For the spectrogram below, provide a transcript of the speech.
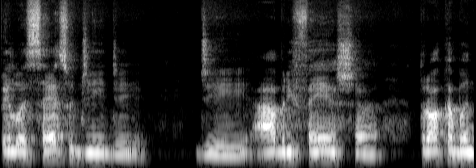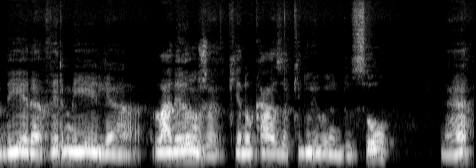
pelo excesso de, de, de abre e fecha, troca bandeira vermelha, laranja, que é no caso aqui do Rio Grande do Sul, né?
